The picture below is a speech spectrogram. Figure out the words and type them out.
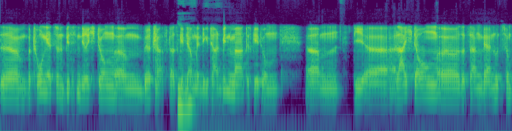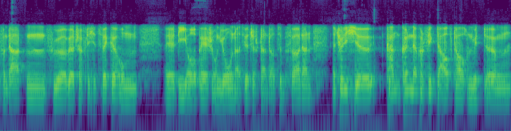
äh, betonen jetzt so ein bisschen die Richtung ähm, Wirtschaft. Also es geht mhm. ja um den digitalen Binnenmarkt, es geht um ähm, die äh, Erleichterung äh, sozusagen der Nutzung von Daten für wirtschaftliche Zwecke, um äh, die Europäische Union als Wirtschaftsstandort zu befördern. Natürlich äh, kann, können da Konflikte auftauchen mit, ähm,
